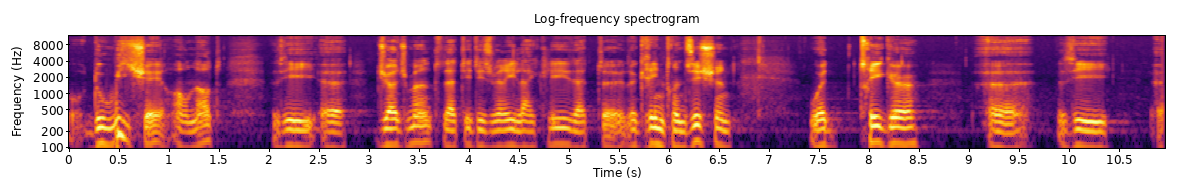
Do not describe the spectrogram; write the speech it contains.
or do we share or not, the uh, judgment that it is very likely that uh, the green transition would trigger uh, the uh,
